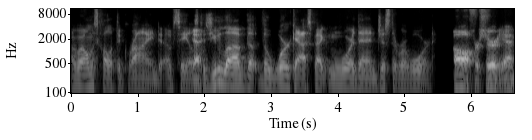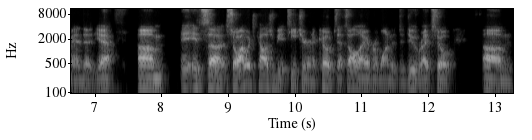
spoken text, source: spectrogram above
i would almost call it the grind of sales because yeah. you love the the work aspect more than just the reward. Oh for sure. Yeah man the, yeah. Um it's uh so i went to college to be a teacher and a coach. That's all i ever wanted to do right? So um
